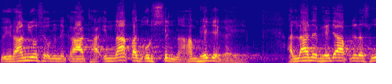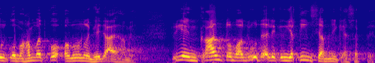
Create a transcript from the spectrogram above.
जो ईरानियों से उन्होंने कहा था, इन्ना कद उर्सिलना हम भेजे गए हैं। अल्लाह ने भेजा अपने रसूल को मोहम्मद को, और उन्होंने भेजा है हमें। तो ये इम्कान तो मौजूद है, लेकिन यकीन से हम नहीं कह सकते।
